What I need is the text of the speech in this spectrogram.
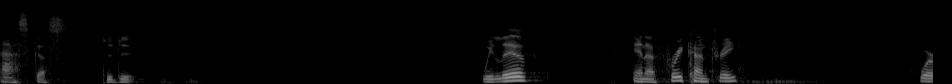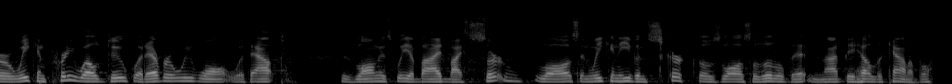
asks us to do. We live in a free country where we can pretty well do whatever we want without, as long as we abide by certain laws, and we can even skirt those laws a little bit and not be held accountable.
